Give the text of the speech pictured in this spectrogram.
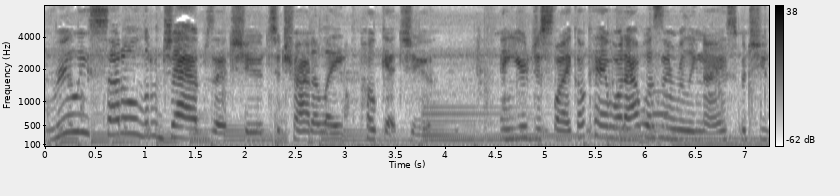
really subtle little jabs at you to try to like poke at you. And you're just like, okay, well that wasn't really nice, but you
